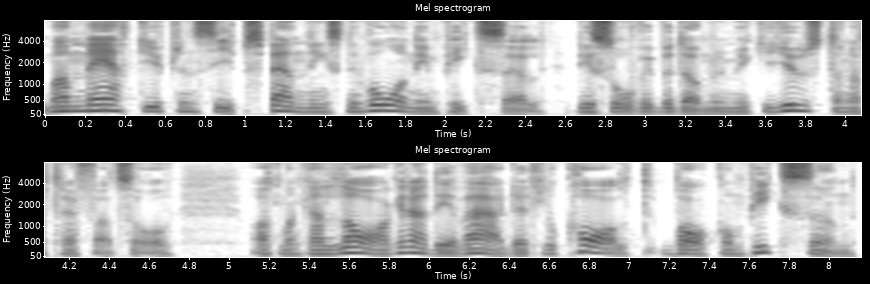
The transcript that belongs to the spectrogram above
man mäter ju i princip spänningsnivån i en pixel. Det är så vi bedömer hur mycket ljus den har träffats av. Och att man kan lagra det värdet lokalt bakom pixeln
